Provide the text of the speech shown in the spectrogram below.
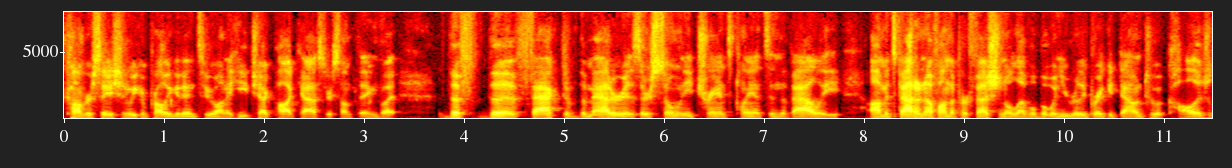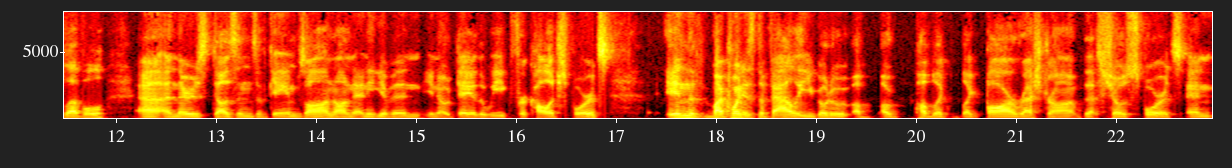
conversation we can probably get into on a heat check podcast or something. But the the fact of the matter is, there's so many transplants in the valley. Um, it's bad enough on the professional level, but when you really break it down to a college level, uh, and there's dozens of games on on any given you know day of the week for college sports in the, my point is the valley you go to a, a, public like bar restaurant that shows sports and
